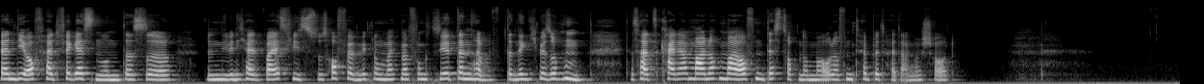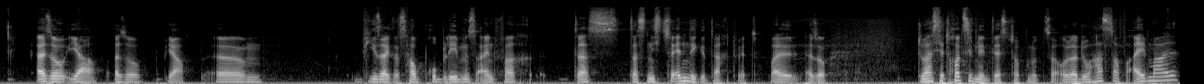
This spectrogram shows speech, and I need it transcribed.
werden die oft halt vergessen. Und das, äh, wenn ich halt weiß, wie Softwareentwicklung manchmal funktioniert, dann, dann denke ich mir so, hm, das hat keiner mal nochmal auf dem Desktop nochmal oder auf dem Tablet halt angeschaut. Also ja, also ja. Ähm, wie gesagt, das Hauptproblem ist einfach, dass das nicht zu Ende gedacht wird. Weil, also, du hast ja trotzdem den Desktop-Nutzer oder du hast auf einmal,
